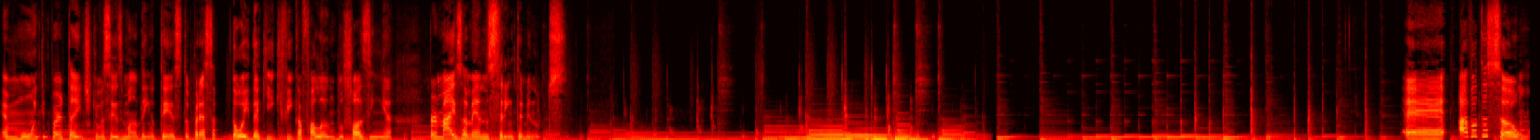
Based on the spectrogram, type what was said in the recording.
É muito importante que vocês mandem o texto para essa doida aqui que fica falando sozinha por mais ou menos 30 minutos. Votação,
